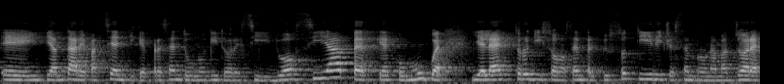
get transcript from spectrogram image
eh, impiantare pazienti che presentano un udito residuo, sia perché comunque gli elettrodi sono sempre più sottili, c'è sempre una maggiore,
